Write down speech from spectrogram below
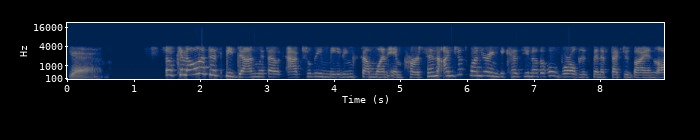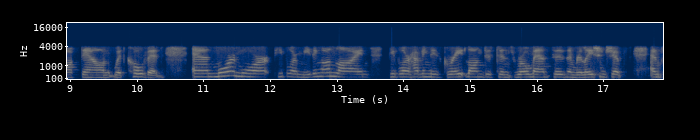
Yeah. So, can all of this be done without actually meeting someone in person? I'm just wondering because, you know, the whole world has been affected by a lockdown with COVID, and more and more people are meeting online. People are having these great long distance romances and relationships and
